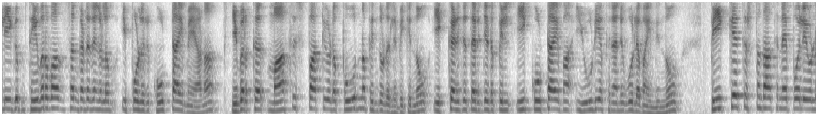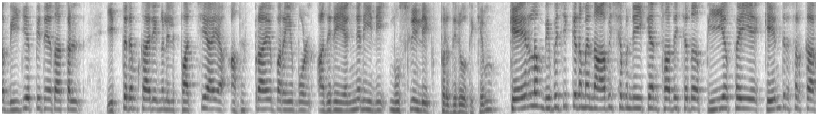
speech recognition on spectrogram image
ലീഗും തീവ്രവാദ സംഘടനകളും ഇപ്പോൾ ഒരു കൂട്ടായ്മയാണ്. ഇവർക്ക് മാർസിസ്റ്റ് പാർട്ടിയുടെ പൂർണ പിന്തുണ ലഭിക്കുന്നു. ഇക്കഴിഞ്ഞ തെരഞ്ഞെടുപ്പിൽ ഈ കൂട്ടായ്മ യു ഡി എഫിന് അനുകൂലമായി നിന്നു. പി കെ കൃഷ്ണദാസിനെ പോലെയുള്ള ബി ജെ പി നേതാക്കൾ ഇത്തരം കാര്യങ്ങളിൽ പച്ചയായ അഭിപ്രായം പറയുമ്പോൾ അതിനെ എങ്ങനെ ഇനി മുസ്ലിം ലീഗ് പ്രതിരോധിക്കും? കേരളം വിഭജിക്കണമെന്ന ആവശ്യമുന്നയിക്കാൻ സാധിച്ചത് പി എഫ് ഐയെ കേന്ദ്ര സർക്കാർ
